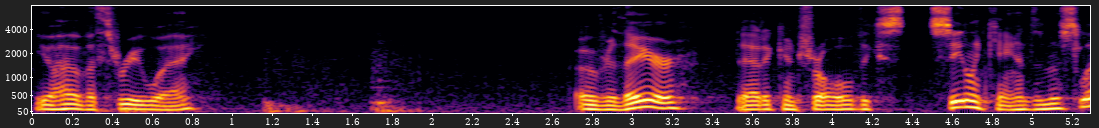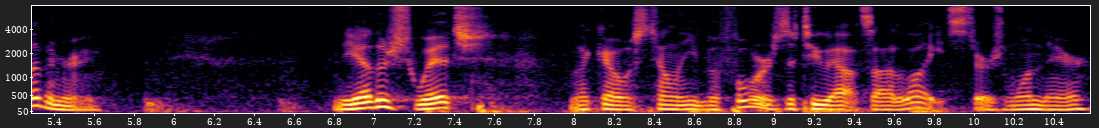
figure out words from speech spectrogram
you'll have a three-way. Over there, that'll control the ceiling cans in this living room. The other switch, like I was telling you before, is the two outside lights. There's one there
